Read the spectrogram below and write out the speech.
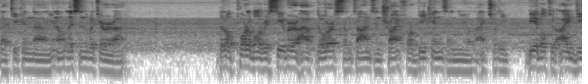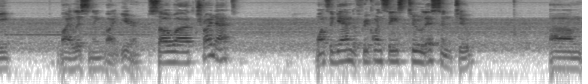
that you can uh, you know listen with your uh, little portable receiver outdoors sometimes and try for beacons, and you'll actually be able to ID by listening by ear. So uh, try that. Once again, the frequencies to listen to um,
